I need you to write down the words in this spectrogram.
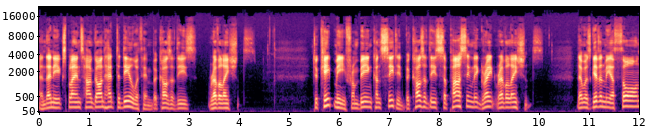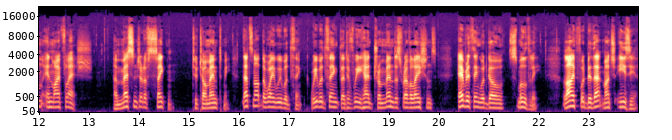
And then he explains how God had to deal with him because of these revelations. To keep me from being conceited because of these surpassingly great revelations, there was given me a thorn in my flesh, a messenger of Satan to torment me. That's not the way we would think. We would think that if we had tremendous revelations, everything would go smoothly. Life would be that much easier.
